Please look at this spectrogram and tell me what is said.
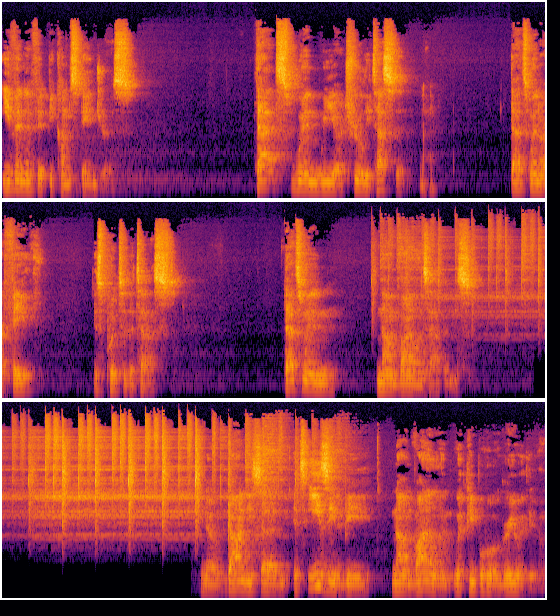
even if it becomes dangerous. That's when we are truly tested. That's when our faith is put to the test. That's when nonviolence happens. You know, Gandhi said it's easy to be nonviolent with people who agree with you,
